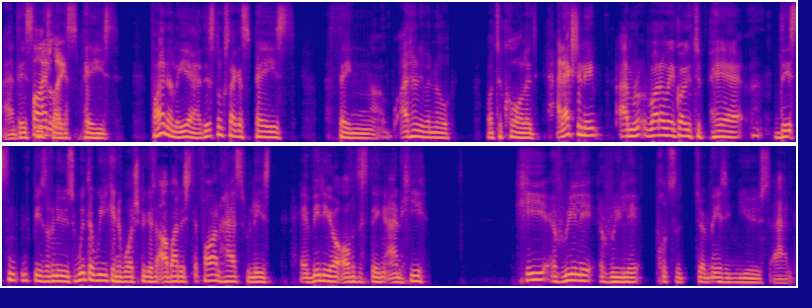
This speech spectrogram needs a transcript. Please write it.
And this looks like a space. Finally, yeah, this looks like a space thing. I don't even know what to call it. And actually, I'm right away going to pair this piece of news with the weekend watch because our buddy Stefan has released a video of this thing and he he really really puts it to amazing use and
